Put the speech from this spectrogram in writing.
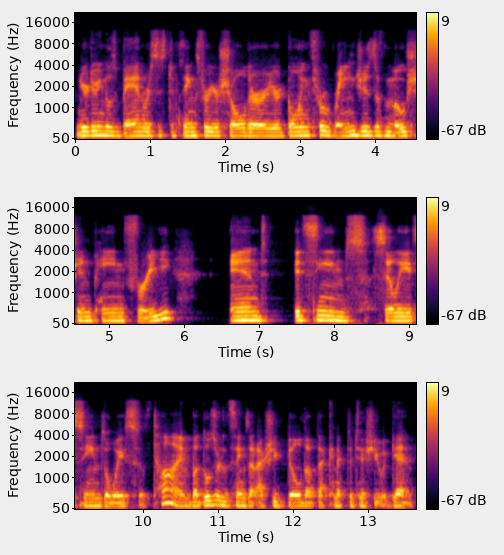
And you're doing those band resisted things for your shoulder. You're going through ranges of motion pain free. And it seems silly, it seems a waste of time, but those are the things that actually build up that connective tissue again.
